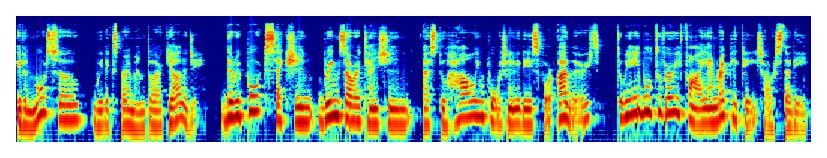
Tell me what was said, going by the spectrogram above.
even more so with experimental archaeology. The report section brings our attention as to how important it is for others to be able to verify and replicate our study,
